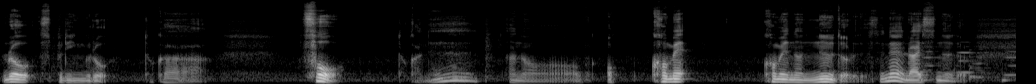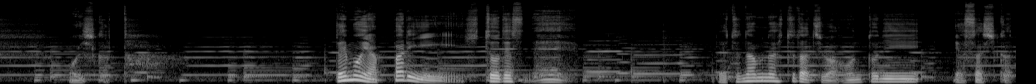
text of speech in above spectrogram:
ロースプリングロールとか。フォー。とかね。あのお米。米のヌードルですね。ライスヌードル。美味しかった。でもやっぱり人ですね。ベトナムの人たちは本当に優しかった。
